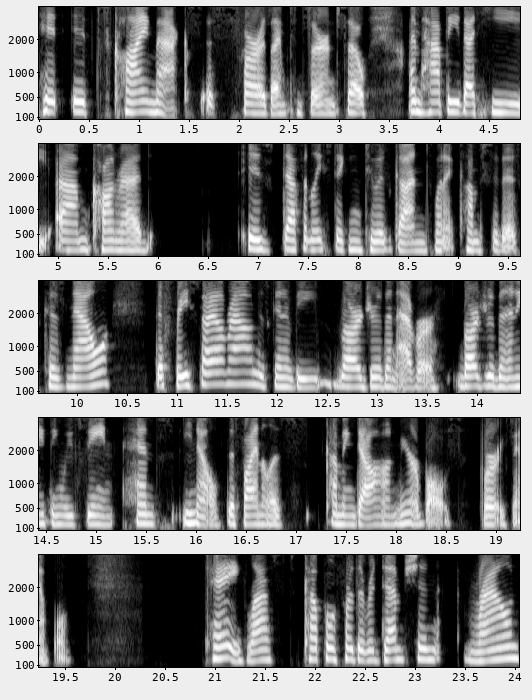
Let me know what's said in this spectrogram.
hit its climax as far as I'm concerned. So I'm happy that he, um, Conrad, is definitely sticking to his guns when it comes to this because now the freestyle round is going to be larger than ever, larger than anything we've seen. Hence, you know, the finalists coming down on mirror balls, for example. Okay, last couple for the redemption round.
